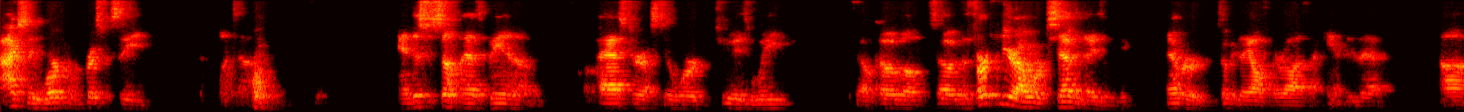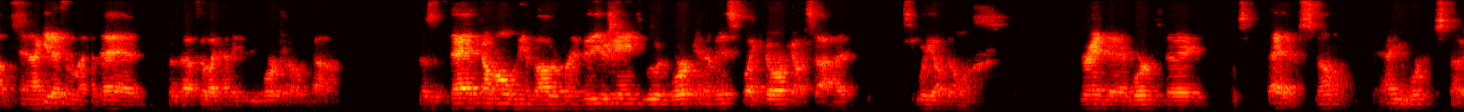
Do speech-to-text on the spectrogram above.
I actually worked on Christmas Eve one time, and this is something that's a, a pastor. I still work two days a week with Alcova. So the first year I worked seven days a week. Never took a day off in a row. I can't do that. Um, and I get it from my dad because I feel like I need to be working all the time. Because if dad come home, me and Bob are playing video games, we would work working. I mean, it's like dark outside. So what y'all doing? Granddad worked today. Dad, it's snowing. How you working snow?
